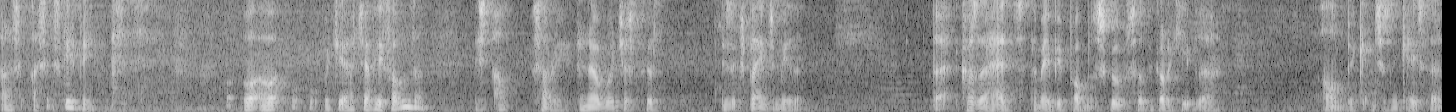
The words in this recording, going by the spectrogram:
I, said, excuse me, what, what, would you have to have your phones on? He said, oh, sorry, you know, we're just, he's explained to me that that because they're heads, there may be problems at school, so they've got to keep their on just in case they're.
